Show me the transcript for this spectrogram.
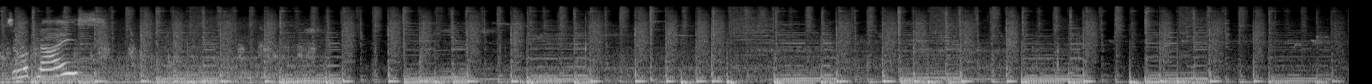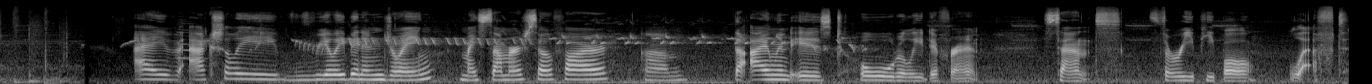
Does it look nice? I've actually really been enjoying my summer so far. Um, the island is totally different since three people left.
